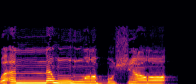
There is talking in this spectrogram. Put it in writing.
وَأَنَّهُ هُوَ رَبُّ الشِّعْرَىٰ.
